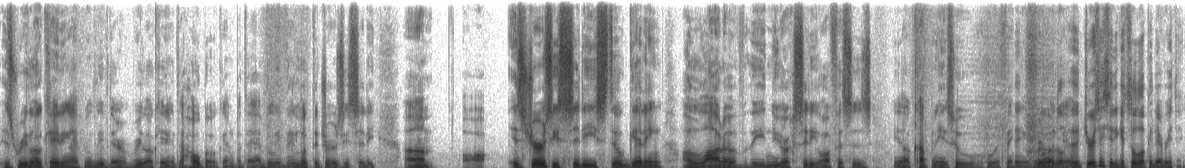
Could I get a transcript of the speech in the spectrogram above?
is relocating. I believe they're relocating to Hoboken, but they, I believe they looked at Jersey City. Um, uh, is Jersey City still getting a lot of the New York City offices? You know, companies who, who are thinking of They- they at- relocating. uh, Jersey City gets a look at everything,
